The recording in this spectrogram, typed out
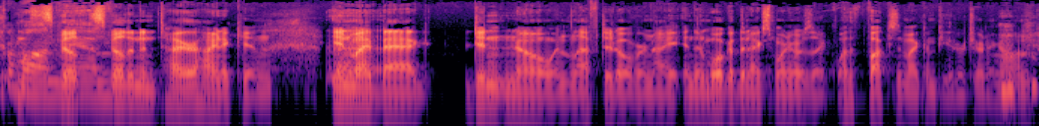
Come on, spilled, man. spilled an entire Heineken in my bag. Didn't know and left it overnight, and then woke up the next morning. and was like, "Why the fuck isn't my computer turning on?"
